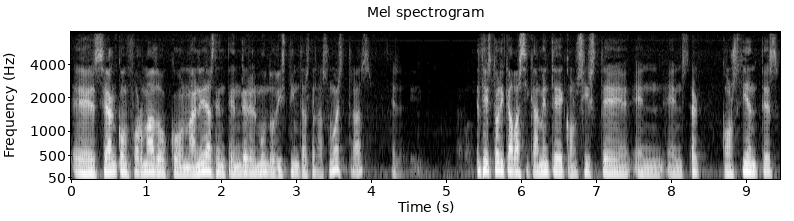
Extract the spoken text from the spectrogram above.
se han conformado con maneras de entender el mundo distintas de las nuestras. Conciencia histórica básicamente consiste en, en ser conscientes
